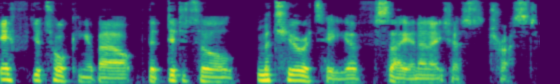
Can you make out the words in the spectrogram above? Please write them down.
if you're talking about the digital maturity of, say, an NHS trust,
